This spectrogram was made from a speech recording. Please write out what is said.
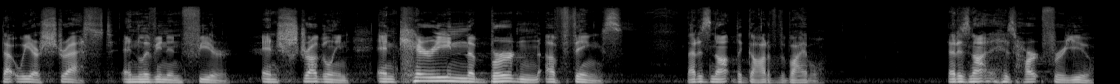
that we are stressed and living in fear and struggling and carrying the burden of things. That is not the God of the Bible. That is not his heart for you.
